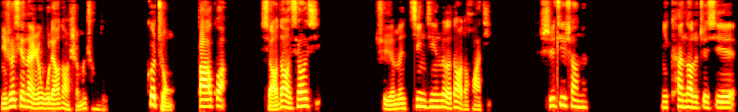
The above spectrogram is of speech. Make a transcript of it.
你说现代人无聊到什么程度？各种八卦、小道消息是人们津津乐道的话题。实际上呢，你看到的这些，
